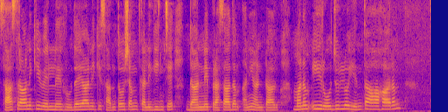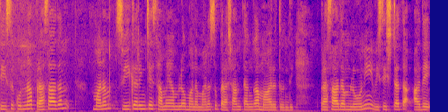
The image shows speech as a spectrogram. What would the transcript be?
శాస్త్రానికి వెళ్ళే హృదయానికి సంతోషం కలిగించే దాన్నే ప్రసాదం అని అంటారు. మనం ఈ రోజుల్లో ఎంత ఆహారం తీసుకున్న ప్రసాదం మనం స్వీకరించే సమయంలో మన మనసు ప్రశాంతంగా మారుతుంది. ప్రసాదంలోని విశిష్టత అదే.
